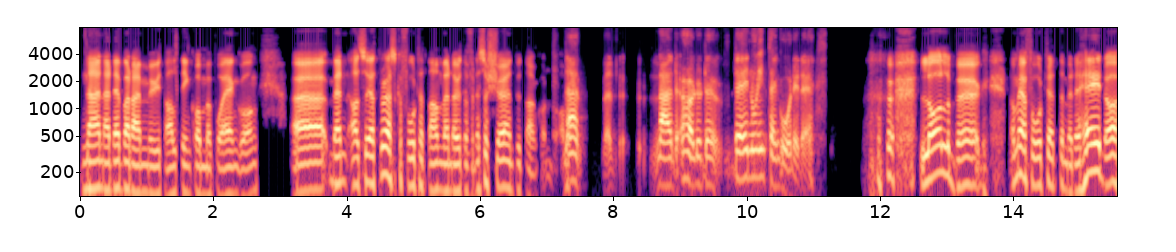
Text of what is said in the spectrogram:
Nej, nej, det är bara en myt. Allting kommer på en gång. Uh, men alltså jag tror jag ska fortsätta använda utan för det är så skönt utan kondom. Nej, nej hör du, det, det är nog inte en god idé. Lollbög. Om jag fortsätter med det. Hej då,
